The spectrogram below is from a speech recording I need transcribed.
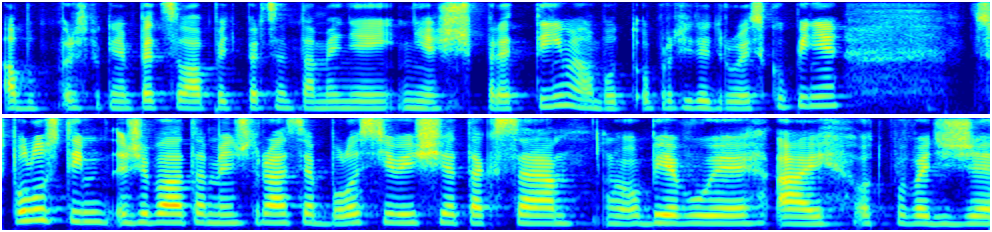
alebo respektíve 5,5% menej než predtým, alebo oproti tej druhej skupine. Spolu s tým, že bola tá menštruácia bolestivejšia, tak sa objavuje aj odpoveď, že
